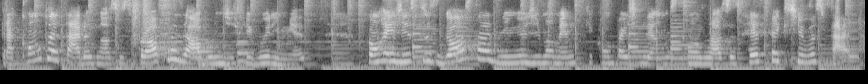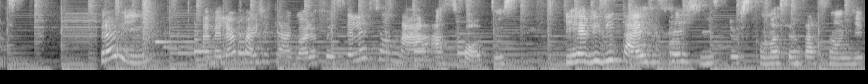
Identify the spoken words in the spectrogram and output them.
para completar os nossos próprios álbuns de figurinhas, com registros gostosinhos de momentos que compartilhamos com os nossos respectivos pares. Para mim, a melhor parte até agora foi selecionar as fotos e revisitar esses registros com uma sensação de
